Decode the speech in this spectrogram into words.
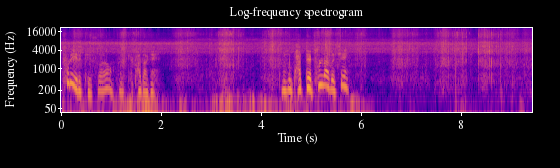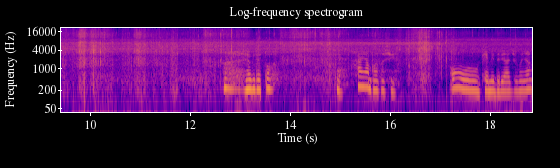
풀이 이렇게 있어요. 이렇게 바닥에. 무슨 밭에 풀 나듯이 여기도 또 하얀 버섯이. 어 개미들이 아주 그냥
